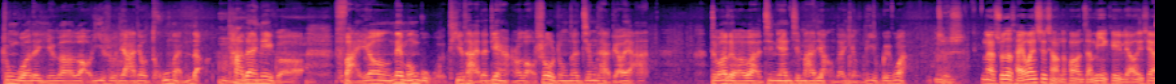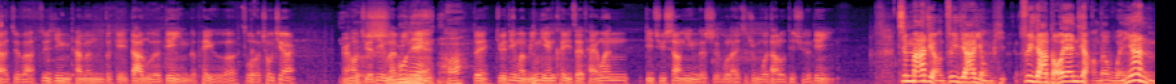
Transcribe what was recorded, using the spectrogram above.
中国的一个老艺术家叫图门的，他在那个反映内蒙古题材的电影《老兽》中的精彩表演，得得了今年金马奖的影帝桂冠。就是那说到台湾市场的话，咱们也可以聊一下，对吧？最近他们给大陆的电影的配额做了抽签儿，然后决定了明年啊，对，决定了明年可以在台湾地区上映的十部来自中国大陆地区的电影。金马奖最佳影片、最佳导演奖的文彦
